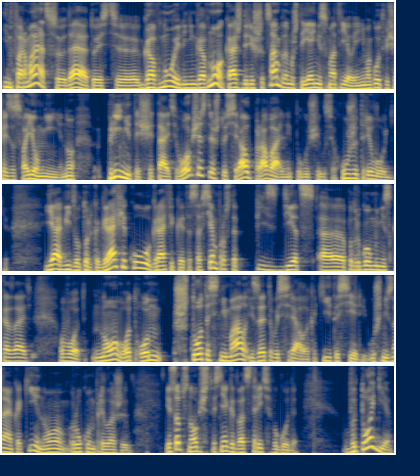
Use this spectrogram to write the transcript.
информацию, да, то есть э, говно или не говно, каждый решит сам, потому что я не смотрел, я не могу отвечать за свое мнение, но принято считать в обществе, что сериал провальный получился, хуже трилогии. Я видел только графику, графика это совсем просто пиздец, э, по-другому не сказать, вот, но вот он что-то снимал из этого сериала, какие-то серии, уж не знаю какие, но руку он приложил. И, собственно, «Общество снега» 23 года. В итоге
